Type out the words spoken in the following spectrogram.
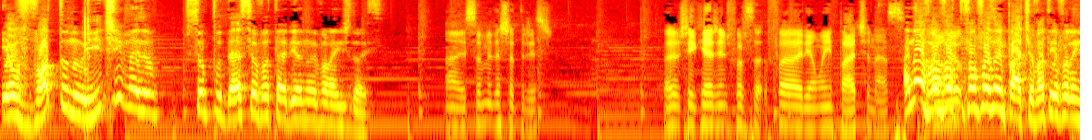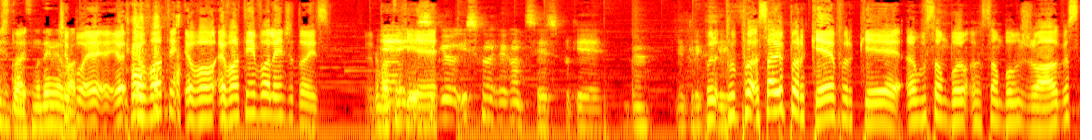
eu voto no id, mas eu- se eu pudesse, eu votaria no Evaland 2. Ah, isso me deixa triste. Eu achei que a gente força- faria um empate nessa. Ah, não, vamos, vo- vamos fazer um empate. Eu voto em Evaland 2, mudei meu Tipo, voto. eu, eu, eu voto em, eu, vou, eu voto em Evoland 2. voto É, em- Porque- isso que, eu, isso que eu não queria que acontecesse, porque. ah, eu queria que Por- vocês- por- por- sabe por quê? Porque ambos são, bo- são bons jogos,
